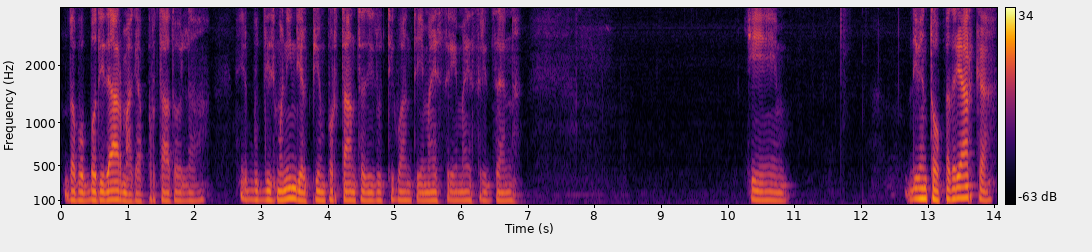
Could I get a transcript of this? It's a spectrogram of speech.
dopo Bodhidharma che ha portato il, il buddismo in India è il più importante di tutti quanti i maestri, i maestri zen. E diventò patriarca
